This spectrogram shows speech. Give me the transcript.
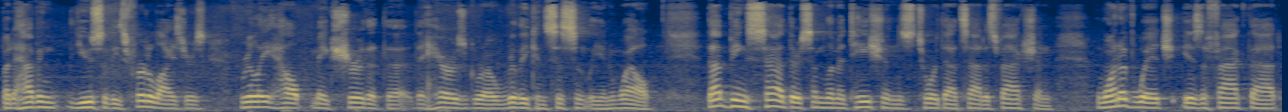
but having use of these fertilizers really help make sure that the, the hairs grow really consistently and well. That being said, there's some limitations toward that satisfaction. One of which is the fact that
